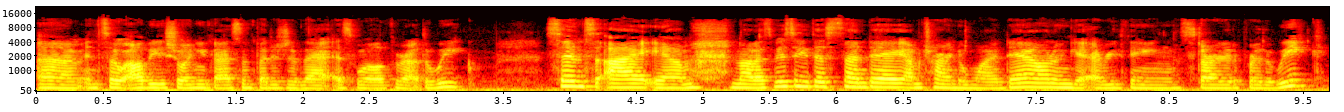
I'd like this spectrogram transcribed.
Um, and so I'll be showing you guys some footage of that as well throughout the week. Since I am not as busy this Sunday, I'm trying to wind down and get everything started for the week.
